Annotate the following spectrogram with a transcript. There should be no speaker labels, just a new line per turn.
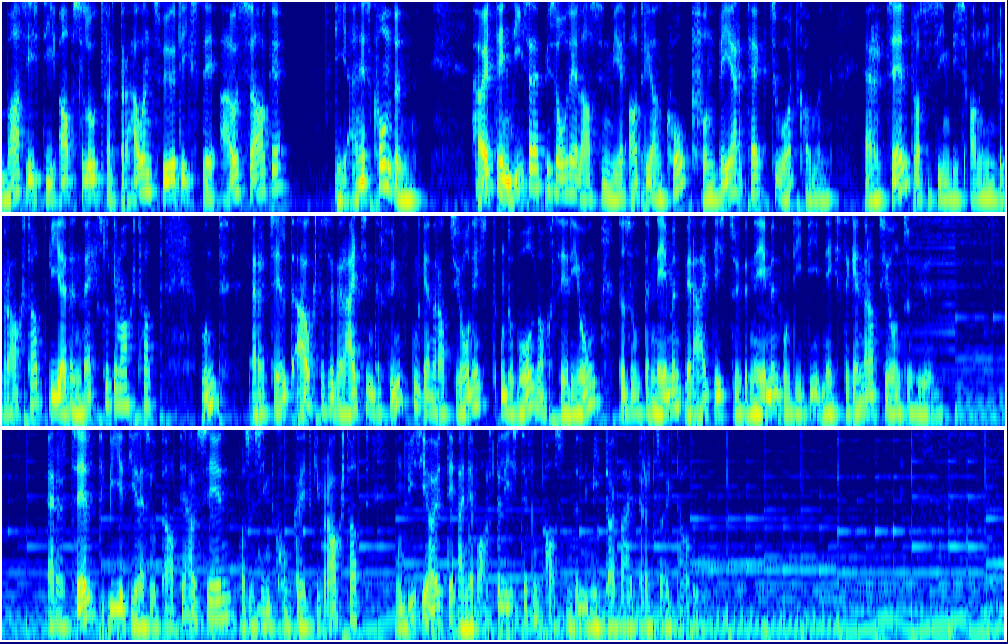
Was ist die absolut vertrauenswürdigste Aussage? Die eines Kunden. Heute in dieser Episode lassen wir Adrian Koop von BRTech zu Wort kommen. Er erzählt, was es ihm bis anhin gebracht hat, wie er den Wechsel gemacht hat und er erzählt auch, dass er bereits in der fünften Generation ist und obwohl noch sehr jung, das Unternehmen bereit ist zu übernehmen und in die nächste Generation zu führen. Er erzählt, wie die Resultate aussehen, was es ihm konkret gebracht hat und wie sie heute eine Warteliste von passenden Mitarbeitern erzeugt haben.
